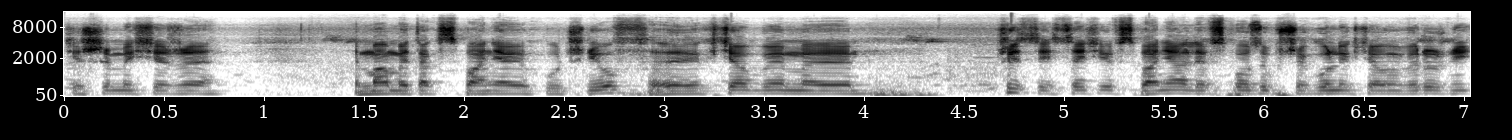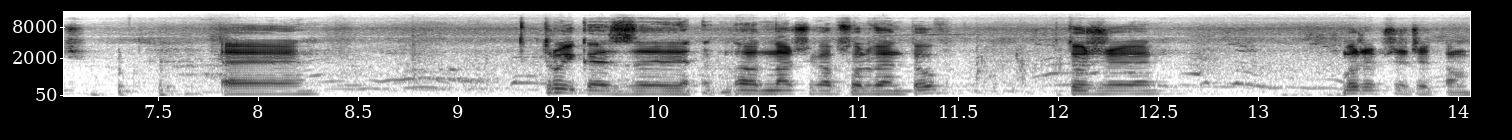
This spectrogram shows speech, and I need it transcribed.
Cieszymy się, że mamy tak wspaniałych uczniów. E, Chciałbym, e, wszyscy jesteście wspaniali, w sposób szczególny chciałbym wyróżnić e, trójkę z no, naszych absolwentów, którzy, może przeczytam.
